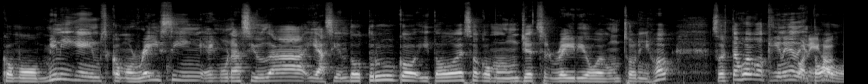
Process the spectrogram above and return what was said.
como minigames, como racing en una ciudad y haciendo trucos y todo eso como en un Jet Set Radio o en un Tony Hawk. So, este juego tiene de todo.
